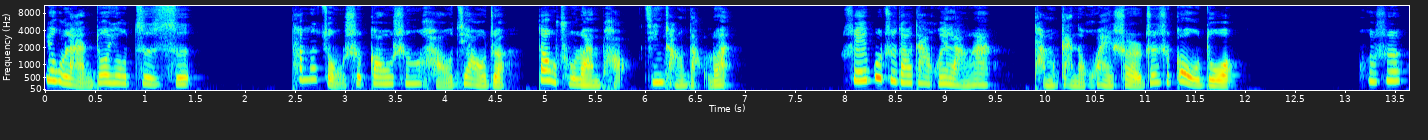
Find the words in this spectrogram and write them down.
又懒惰又自私。他们总是高声嚎叫着，到处乱跑，经常捣乱。谁不知道大灰狼啊？他们干的坏事儿真是够多。可是，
